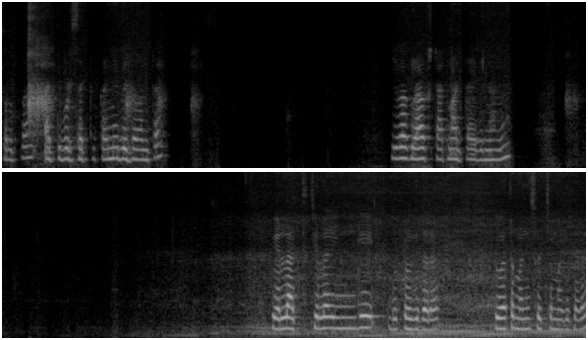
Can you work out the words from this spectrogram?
ಸ್ವಲ್ಪ ಹತ್ತಿ ಬಿಡ್ಸೋಕ್ಕೆ ಕಮ್ಮಿ ಬಿದ್ದವಂತ. ಇವಾಗ ಲಾಗ್ ಸ್ಟಾರ್ಟ್ ಮಾಡ್ತಾ ಇದ್ದೀನಿ ನಾನು. ಇವೆಲ್ಲ ಹತ್ತಿ ಚೀಲ ಹಿಂಗೆ ಬಿಟ್ಟೋಗಿದ್ದಾರೆ ಇವತ್ತು ಮನೆ ಸ್ವಚ್ಛ ಮಾಡಿದ್ದಾರೆ.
